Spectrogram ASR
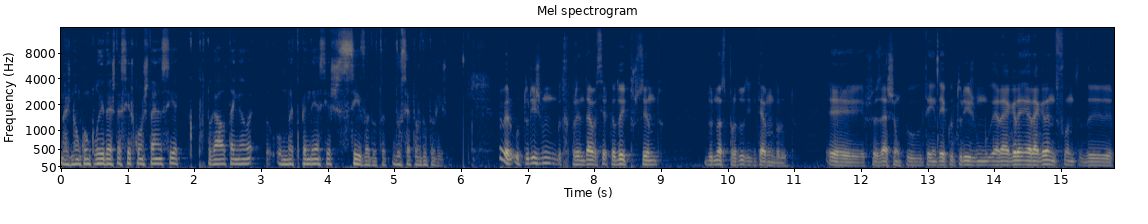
Mas não concluída esta circunstância que Portugal tenha uma dependência excessiva do, do setor do turismo? A ver, o turismo representava cerca de 8% do nosso produto interno bruto. Eh, as pessoas acham que têm a ideia que o turismo era a, era a grande fonte de,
